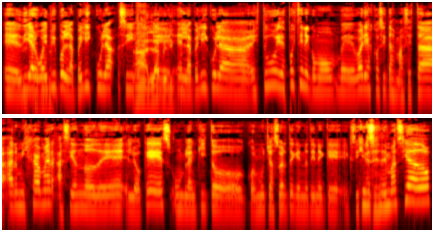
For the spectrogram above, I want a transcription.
Eh, Dear White también. People, la película, sí. Ah, la eh, película. En la película estuvo y después tiene como eh, varias cositas más. Está Armie Hammer haciendo de lo que es un blanquito con mucha suerte que no tiene que exigirse demasiado.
